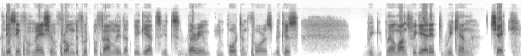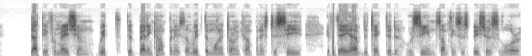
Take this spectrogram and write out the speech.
and this information from the football family that we get it's very important for us because we once we get it we can check that information with the betting companies and with the monitoring companies to see if they have detected or seen something suspicious or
